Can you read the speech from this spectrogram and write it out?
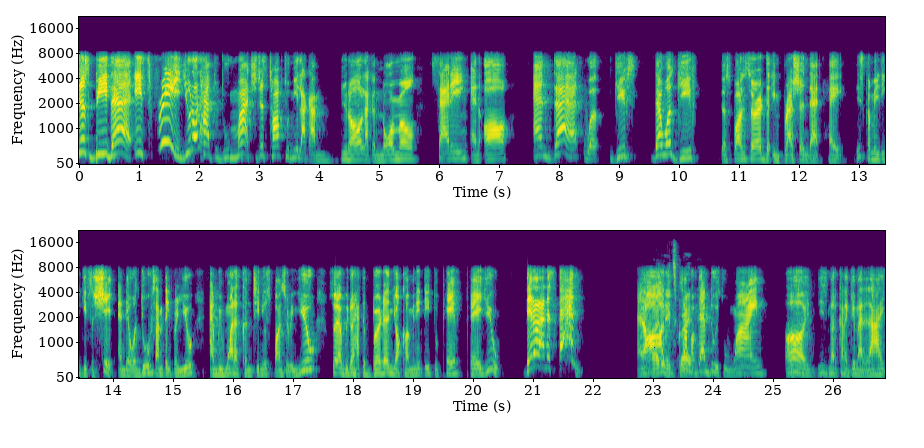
just be there. It's free. You don't have to do much. Just talk to me like I'm, you know, like a normal setting and all. And that will gives that will give the sponsor the impression that hey this community gives a shit and they will do something for you. And we want to continue sponsoring you so that we don't have to burden your community to pay pay you. They don't understand. And all some of them do is to whine. Oh this is not the kind of game i like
